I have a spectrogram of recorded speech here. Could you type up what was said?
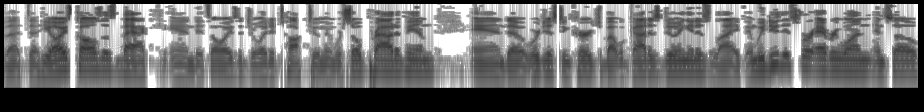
But uh, he always calls us back, and it's always a joy to talk to him. And we're so proud of him, and uh, we're just encouraged about what God is doing in his life. And we do this for everyone, and so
